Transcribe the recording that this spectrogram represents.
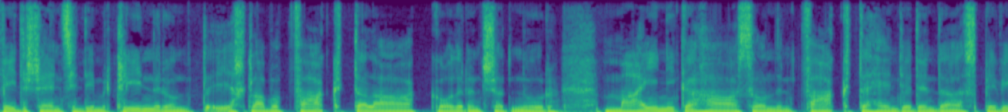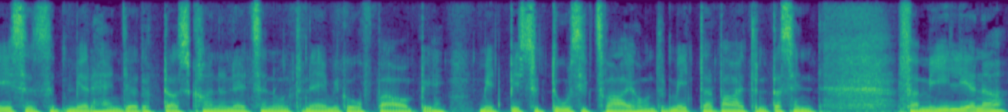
Widerstände sind immer kleiner und ich glaube, die Faktenlage, oder? Anstatt nur Meinungen haben, sondern die Fakten haben ja dann das bewiesen. Wir haben ja durch das können jetzt eine Unternehmung aufbauen mit bis zu 1200 Mitarbeitern. Das sind Familien,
